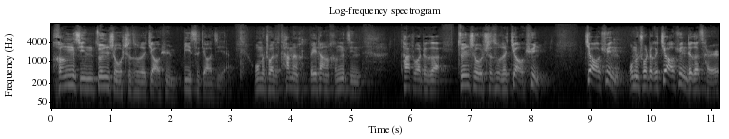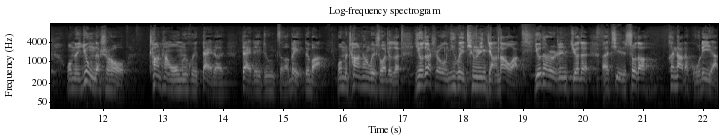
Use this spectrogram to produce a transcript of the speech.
恒心遵守师徒的教训，彼此交接。我们说的，他们非常恒心。他说这个遵守师徒的教训，教训。我们说这个教训这个词儿，我们用的时候。常常我们会带着带着一种责备，对吧？我们常常会说这个，有的时候你会听人讲道啊，有的时候人觉得呃听，受到很大的鼓励呀。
